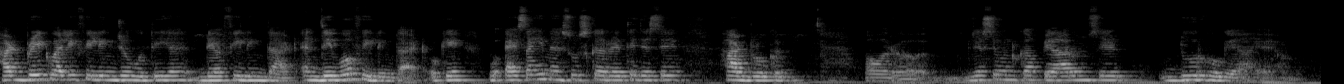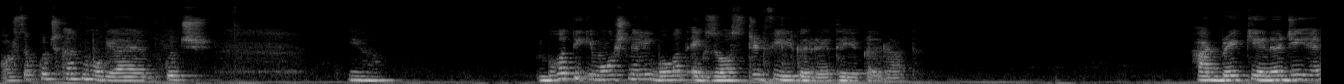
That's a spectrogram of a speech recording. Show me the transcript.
हार्ट ब्रेक वाली फीलिंग जो होती है they are feeling that and they were feeling that okay वो ऐसा ही महसूस कर रहे थे जैसे हार्ट ब्रोकन और जैसे उनका प्यार उनसे दूर हो गया है और सब कुछ खत्म हो गया है, कुछ बहुत ही इमोशनली बहुत एग्जॉस्टेड फील कर रहे थे ये कल रात। हार्ट ब्रेक की एनर्जी है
